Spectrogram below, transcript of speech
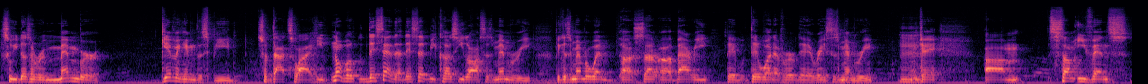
so he doesn't remember giving him the speed. So that's why he no, but they said that they said because he lost his memory. Because remember when uh, uh, Barry they did whatever they erased his memory. Okay, um, some events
